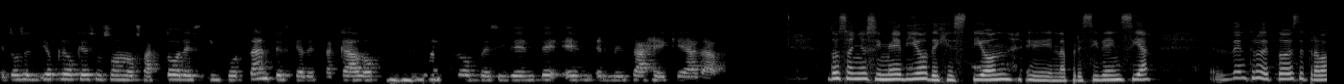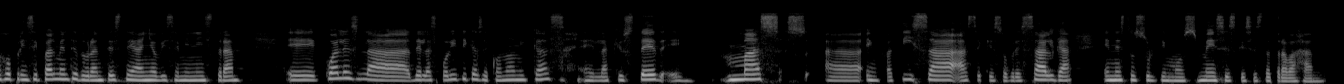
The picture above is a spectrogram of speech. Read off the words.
Entonces, yo creo que esos son los factores importantes que ha destacado nuestro presidente en el mensaje que ha dado. Dos años y medio de gestión en la presidencia. Dentro de todo este trabajo, principalmente durante este año, viceministra, eh, ¿cuál es la de las políticas económicas eh, la que usted eh, más ah, enfatiza, hace que sobresalga en estos últimos meses que se está trabajando?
